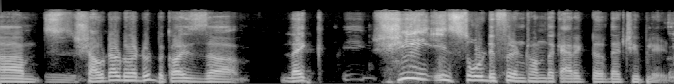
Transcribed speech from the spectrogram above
um, s- shout out to her dude because uh, like she is so different from the character that she played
